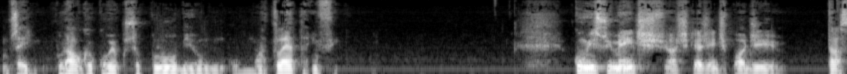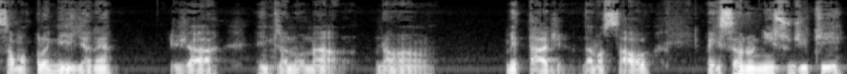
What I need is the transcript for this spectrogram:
não sei, por algo que ocorreu com o seu clube, um, um atleta, enfim. Com isso em mente, acho que a gente pode traçar uma planilha, né? E já entrando na, na metade da nossa aula, pensando nisso de que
